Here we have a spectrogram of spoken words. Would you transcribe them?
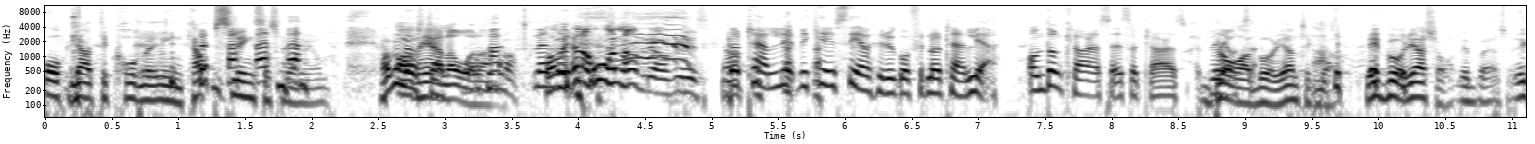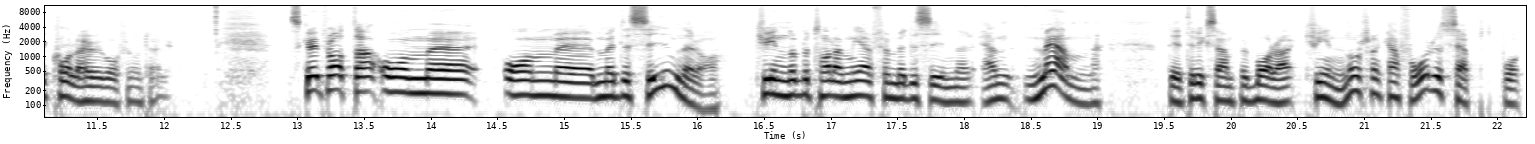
och att det kommer en inkapsling så småningom. Har vi Av hela Åland. bra. men vi hela Åland? Ja. Ja. Norrtälje, vi kan ju se hur det går för Norrtälje. Om de klarar sig så klarar sig vi Bra också. början tycker jag. Vi börjar så. Vi, börjar så. vi kollar hur det går för Norrtälje. Ska vi prata om, eh, om eh, mediciner då? Kvinnor betalar mer för mediciner än män. Det är till exempel bara kvinnor som kan få recept på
